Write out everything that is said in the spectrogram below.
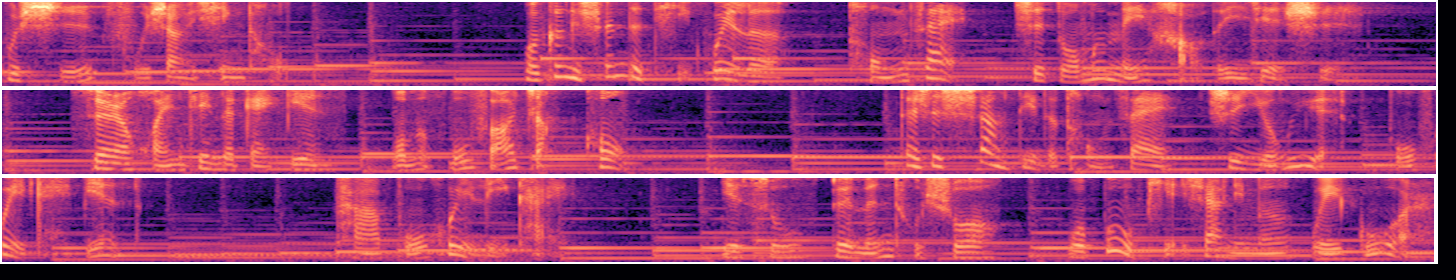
不时浮上心头。我更深地体会了同在是多么美好的一件事。虽然环境的改变我们无法掌控，但是上帝的同在是永远不会改变的，他不会离开。耶稣对门徒说：“我不撇下你们为孤儿，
